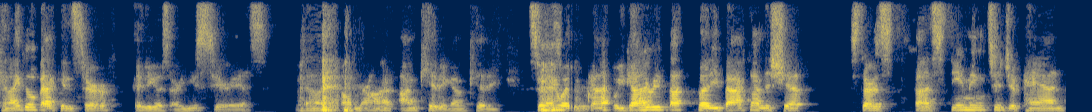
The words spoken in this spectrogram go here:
can I go back and surf? And he goes, Are you serious? And I'm like, Oh, no, I'm kidding. I'm kidding. So anyway, we got we got everybody back on the ship. Starts uh, steaming to Japan.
